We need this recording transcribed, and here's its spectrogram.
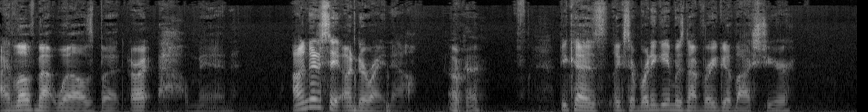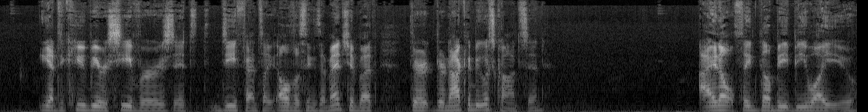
I love Matt Wells, but all right. Oh man, I'm gonna say under right now. Okay. Because, like I said, running game was not very good last year. You got the QB receivers, it's defense, like all those things I mentioned, but they're they're not going to beat Wisconsin. I don't think they'll beat BYU.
